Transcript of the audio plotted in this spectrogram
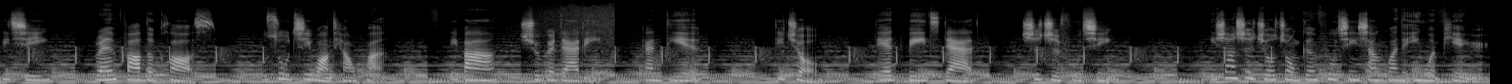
第七，grandfather clause，不溯既往条款。第八，sugar daddy，干爹。第九，deadbeat dad，是指父亲。以上是九种跟父亲相关的英文片语。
